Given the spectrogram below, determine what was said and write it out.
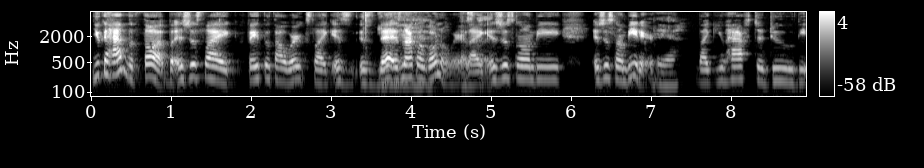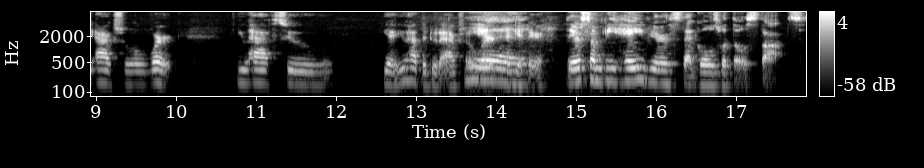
you can have the thought but it's just like faith without works like it's is that it's not gonna go nowhere like good. it's just gonna be it's just gonna be there. Yeah. Like you have to do the actual work. You have to yeah you have to do the actual work to get there. there's some behaviors that goes with those thoughts.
